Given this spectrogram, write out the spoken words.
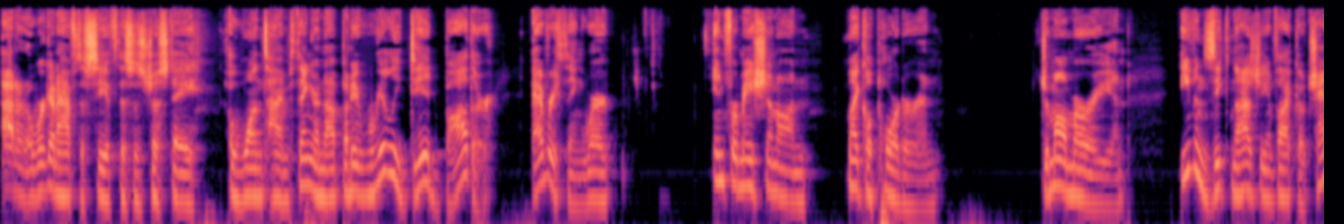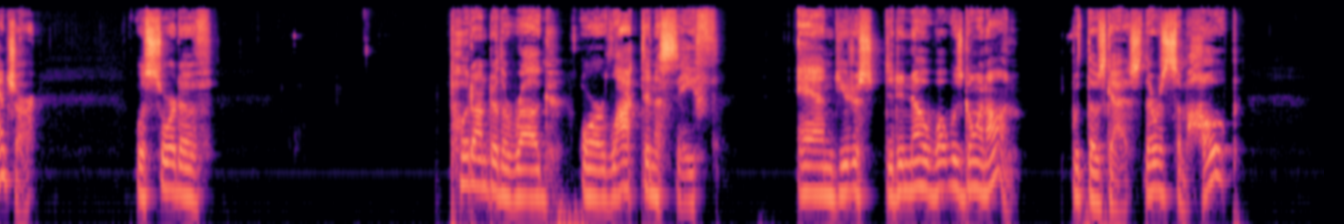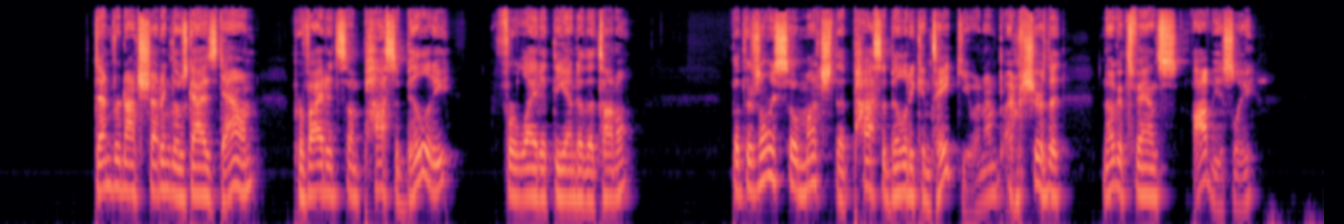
I don't know. We're going to have to see if this is just a, a one time thing or not, but it really did bother everything where information on Michael Porter and Jamal Murray and even Zeke Nnaji and Vlatko Cancar was sort of put under the rug or locked in a safe and you just didn't know what was going on with those guys. There was some hope. Denver not shutting those guys down provided some possibility for light at the end of the tunnel. But there's only so much that possibility can take you. And I'm, I'm sure that Nuggets fans, obviously,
